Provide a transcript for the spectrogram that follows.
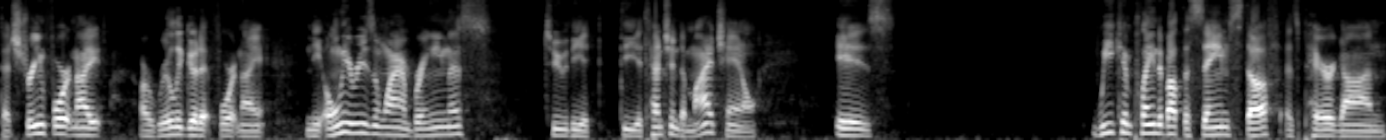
that stream Fortnite, are really good at Fortnite, and the only reason why I'm bringing this to the the attention to my channel is we complained about the same stuff as Paragon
